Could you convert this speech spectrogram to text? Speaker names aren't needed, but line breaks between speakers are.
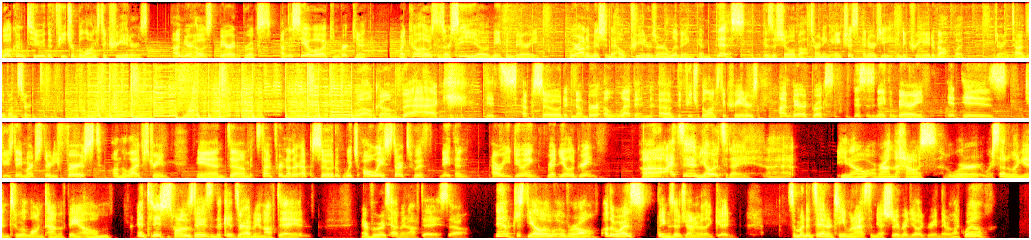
Welcome to The Future Belongs to Creators. I'm your host, Barrett Brooks. I'm the COO at ConvertKit. My co host is our CEO, Nathan Barry. We're on a mission to help creators earn a living, and this is a show about turning anxious energy into creative output during times of uncertainty. Welcome back. It's episode number 11 of The Future Belongs to Creators. I'm Barrett Brooks. This is Nathan Barry. It is Tuesday, March 31st on the live stream. And um, it's time for another episode, which always starts with Nathan, how are you doing? Red, yellow, green.
Uh, I'd say I'm yellow today. Uh, you know, around the house, we're we're settling into a long time of being at home, and today's just one of those days that the kids are having an off day, and everybody's having an off day. So yeah, just yellow overall. Otherwise, things are generally good. Someone did say on our team when I asked them yesterday, red, yellow, green, they were like, well,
